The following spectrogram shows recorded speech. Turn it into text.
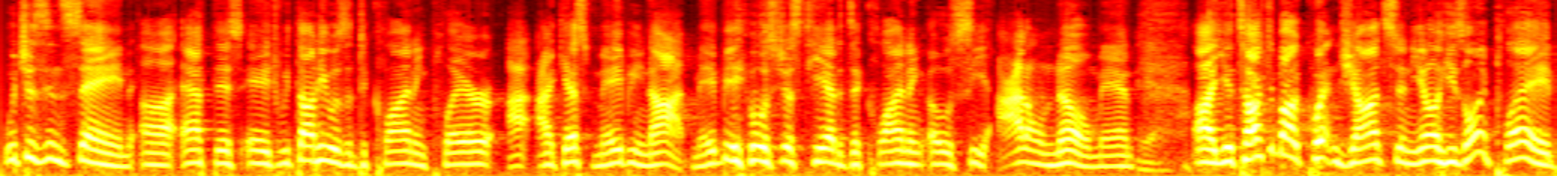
which is insane uh, at this age. We thought he was a declining player. I, I, guess maybe not. Maybe it was just he had a declining OC. I don't know, man. Yeah. Uh, you talked about Quentin Johnston. You know, he's only played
